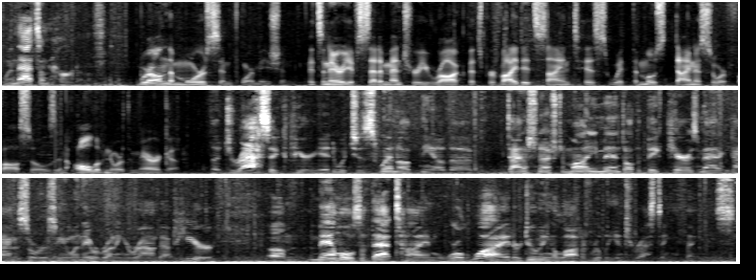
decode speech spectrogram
when that's unheard of. We're on the Morrison Formation. It's an area of sedimentary rock that's provided scientists with the most dinosaur fossils in all of North America the Jurassic period, which is when uh, you know the Dinosaur National Monument, all the big charismatic dinosaurs, you know, when they were running around out here, um, mammals of that time worldwide are doing a lot of really interesting things.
